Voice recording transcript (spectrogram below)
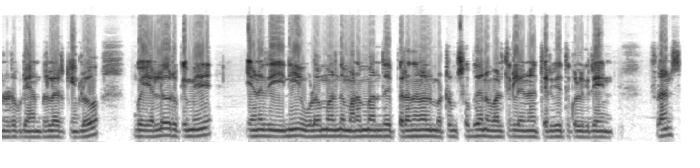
கொண்டாடக்கூடிய அன்பர்களாக இருக்கீங்களோ உங்க எல்லோருக்குமே எனது இனிய உளமார்ந்த மனமார்ந்த பிறந்தநாள் மற்றும் சுபதன வாழ்த்துக்களை நான் தெரிவித்துக் கொள்கிறேன். Friends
